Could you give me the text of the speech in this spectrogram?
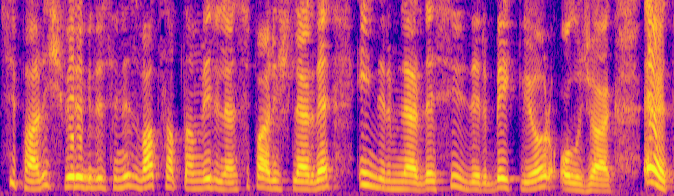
sipariş verebilirsiniz. WhatsApp'tan verilen siparişlerde indirimlerde sizleri bekliyor olacak. Evet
